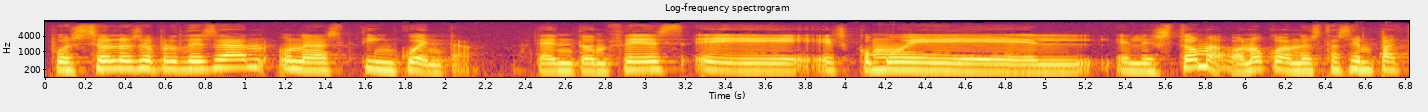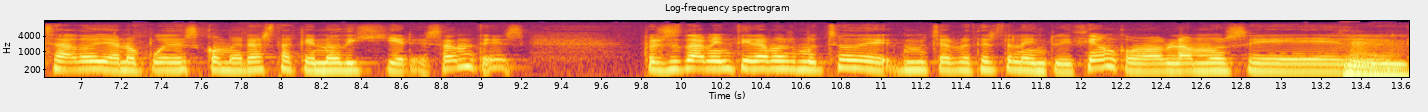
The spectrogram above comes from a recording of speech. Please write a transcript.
pues solo se procesan unas 50. Entonces, eh, es como el, el estómago, ¿no? Cuando estás empachado ya no puedes comer hasta que no digieres antes. Pero eso también tiramos mucho de, muchas veces de la intuición, como hablamos el, Hmm.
